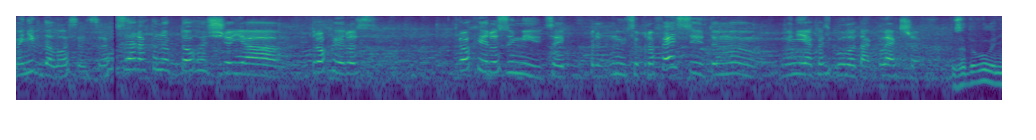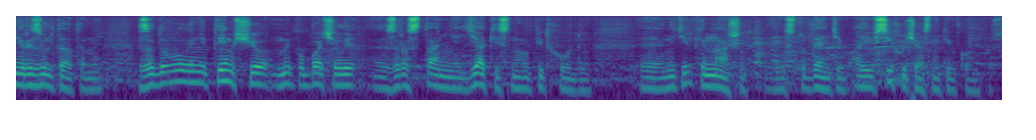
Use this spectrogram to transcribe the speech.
мені вдалося це. За рахунок того, що я трохи роз трохи розумію цей пр- ну, цю професію, тому мені якось було так легше. Задоволені результатами, задоволені тим, що ми побачили е, зростання якісного підходу е, не тільки наших е, студентів, а й всіх учасників конкурсу.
